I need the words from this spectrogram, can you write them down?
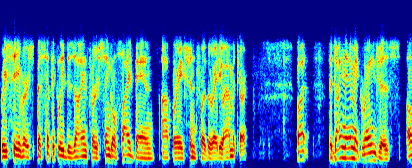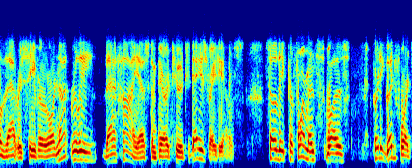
receiver specifically designed for single sideband operation for the radio amateur. But the dynamic ranges of that receiver are not really that high as compared to today's radios. So the performance was pretty good for its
